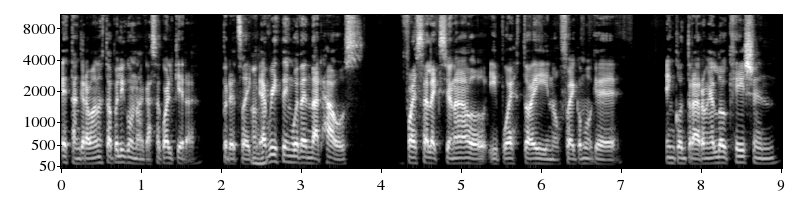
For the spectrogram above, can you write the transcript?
están grabando esta película en una casa cualquiera, pero it's like Ajá. everything within that house fue seleccionado y puesto ahí, no fue como que encontraron el location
